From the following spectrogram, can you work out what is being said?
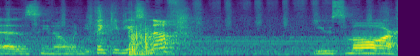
Says, you know, when you think you've used enough, use some more.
